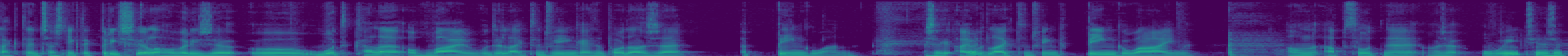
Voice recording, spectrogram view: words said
tak ten čašník tak prišiel a hovorí, že uh, what color of wine would you like to drink? A ja som povedal, že a pink one. Že I would like to drink pink wine. A on absolútne, že which? Že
